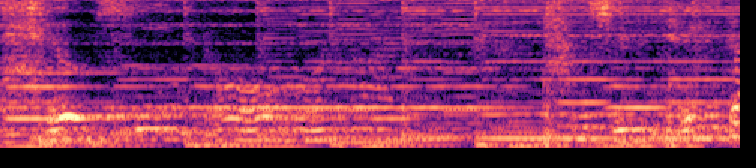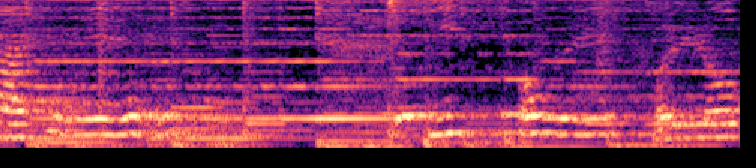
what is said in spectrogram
말없이 떠난 당신 생각에 이 속을 홀로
